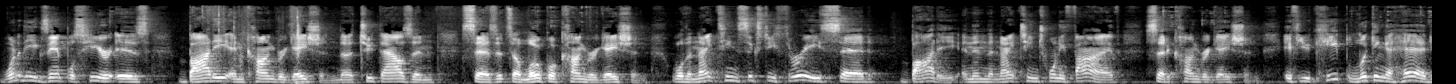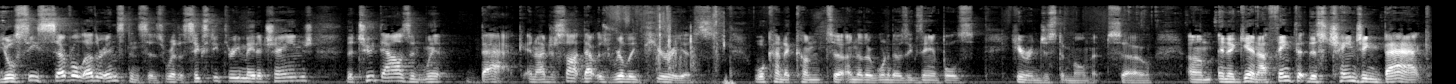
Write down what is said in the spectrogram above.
One of the examples here is body and congregation. The 2000 says it's a local congregation. Well, the 1963 said body, and then the 1925 said congregation. If you keep looking ahead, you'll see several other instances where the 63 made a change, the 2000 went back. And I just thought that was really curious. We'll kind of come to another one of those examples here in just a moment. So, um, and again, I think that this changing back,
